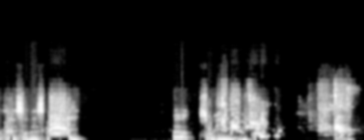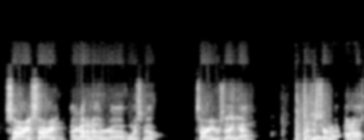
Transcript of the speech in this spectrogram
Okay, so this guy, uh, so he, he Sorry, sorry. I got another uh, voicemail. Sorry, you were saying, yeah? I just yeah. turned my phone off.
